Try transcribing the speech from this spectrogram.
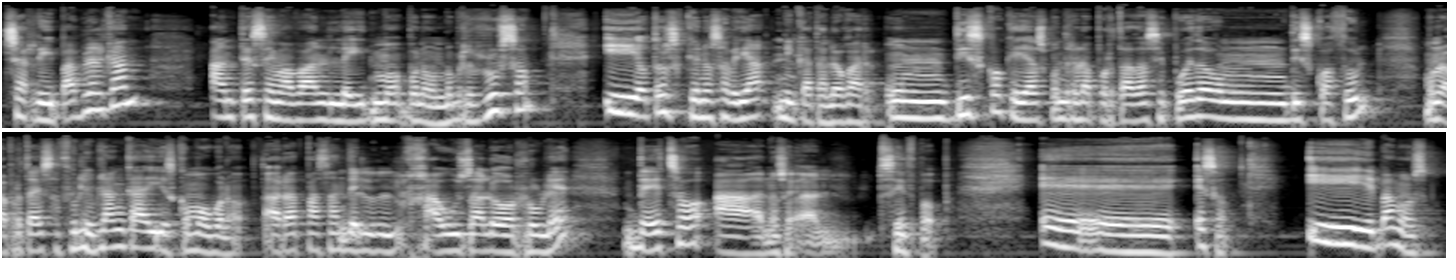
Cherry Bubblegum, antes se llamaban Leitmo, bueno, un nombre ruso, y otros que no sabría ni catalogar. Un disco que ya os pondré la portada si puedo, un disco azul, bueno, la portada es azul y blanca y es como, bueno, ahora pasan del house a lo roulé, de hecho, a, no sé, al synth pop. Eh, eso. Y vamos,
